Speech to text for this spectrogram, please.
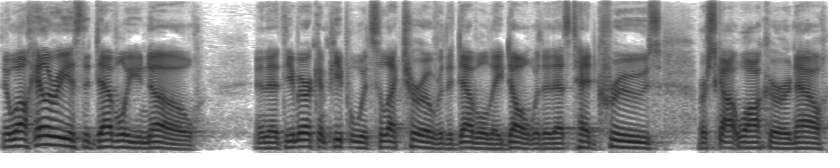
that, well, Hillary is the devil you know, and that the American people would select her over the devil they don't, whether that's Ted Cruz or Scott Walker or now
